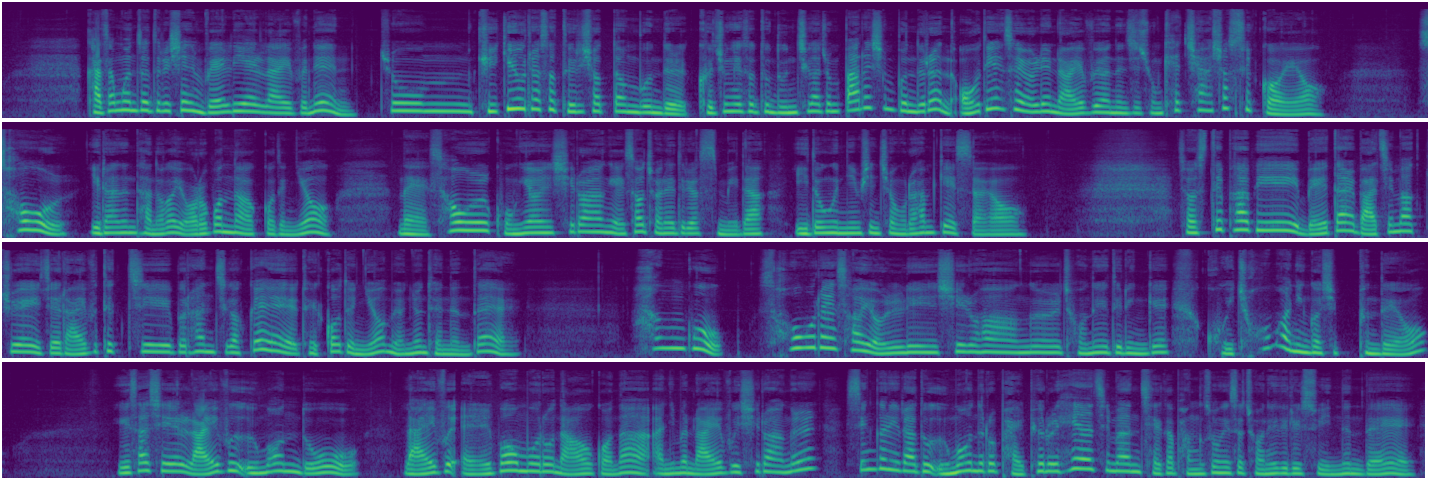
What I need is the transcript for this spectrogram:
가장 먼저 들으신 밸리의 라이브는 좀 귀 기울여서 들으셨던 분들, 그 중에서도 눈치가 좀 빠르신 분들은 어디에서 열린 라이브였는지 좀 캐치하셨을 거예요. 서울이라는 단어가 여러 번 나왔거든요. 네, 서울 공연 실황에서 전해드렸습니다. 이동은님 신청으로 함께 했어요. Just Pop이 매달 마지막 주에 이제 라이브 특집을 한 지가 꽤 됐거든요. 몇 년 됐는데 한국 서울에서 열린 실황을 전해드린 게 거의 처음 아닌가 싶은데요. 이게 사실 라이브 음원도 라이브 앨범으로 나오거나 아니면 라이브 실황을 싱글이라도 음원으로 발표를 해야지만 제가 방송에서 전해드릴 수 있는데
